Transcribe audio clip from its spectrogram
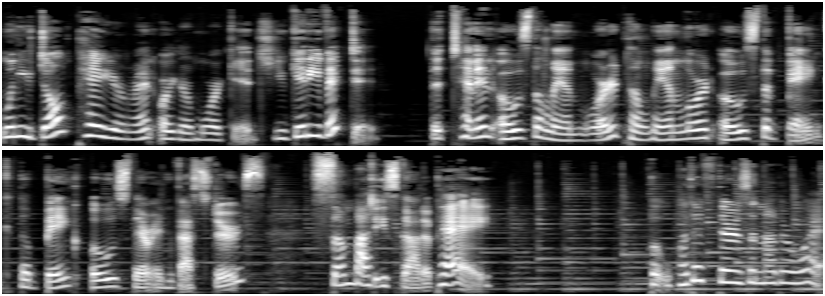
When you don't pay your rent or your mortgage, you get evicted. The tenant owes the landlord, the landlord owes the bank, the bank owes their investors. Somebody's got to pay. But what if there's another way?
